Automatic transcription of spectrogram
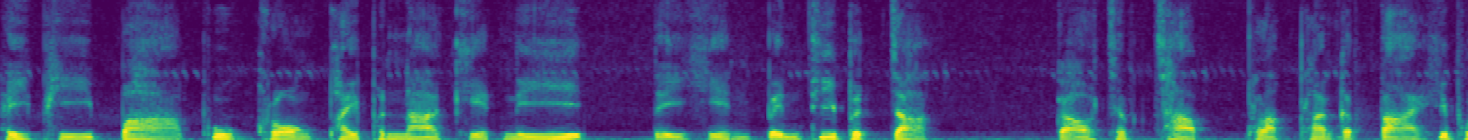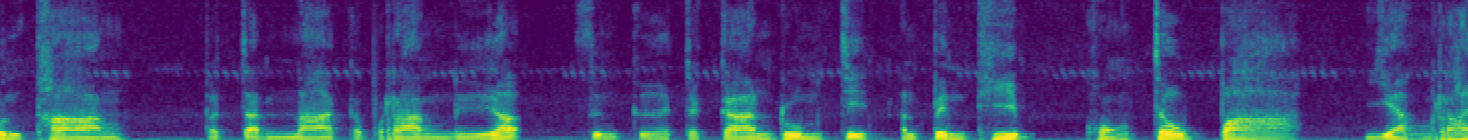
ให้ผีป่าผู้ครองภัยพนาเขตนี้ได้เห็นเป็นที่ประจักษ์ก้าวฉับๆผลักพลังกระต่ายให้พ้นทาง ประจันหน้ากับร่างเนื้อ ซึ่งเกิดจากการรวมจิตอันเป็นทิพย์ของเจ้าป่า อย่างไร้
